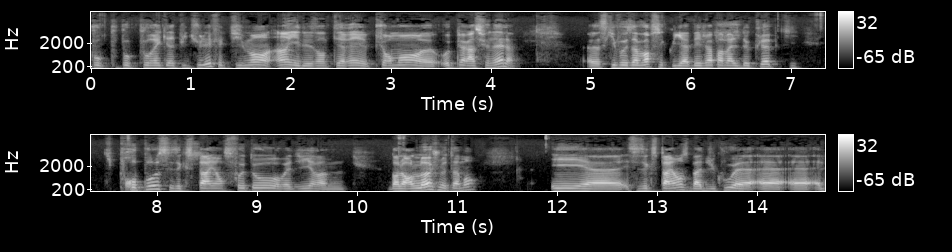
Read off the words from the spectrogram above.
pour, pour, récapituler, effectivement, un, il y a des intérêts purement opérationnels. Ce qu'il faut savoir, c'est qu'il y a déjà pas mal de clubs qui, qui proposent ces expériences photo, on va dire, dans leur loge notamment. Et, ces expériences, bah, du coup, elles,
